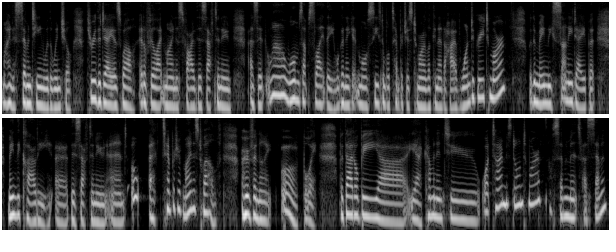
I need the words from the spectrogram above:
minus 17 with a wind chill. Through the day as well, it'll feel like minus five this afternoon as it, well, warms up slightly. We're going to get more seasonable temperatures tomorrow, looking at a high of one degree tomorrow with a mainly sunny day, but mainly cloudy uh, this afternoon. And, oh, a temperature of minus 12 overnight. Oh boy. But that'll be, uh, yeah, coming into what time is dawn tomorrow? Oh, seven minutes past seven.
